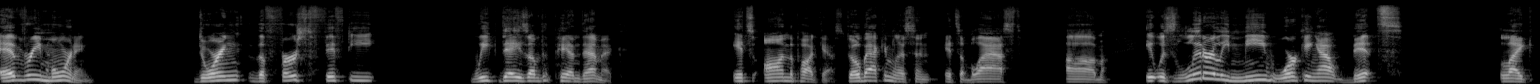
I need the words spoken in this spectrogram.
every morning during the first 50 weekdays of the pandemic, it's on the podcast. Go back and listen. It's a blast. Um, it was literally me working out bits. Like,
